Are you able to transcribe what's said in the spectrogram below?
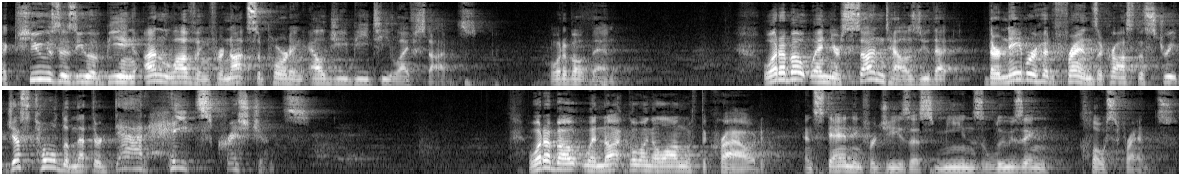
accuses you of being unloving for not supporting LGBT lifestyles. What about then? What about when your son tells you that their neighborhood friends across the street just told them that their dad hates Christians? What about when not going along with the crowd and standing for Jesus means losing close friends?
